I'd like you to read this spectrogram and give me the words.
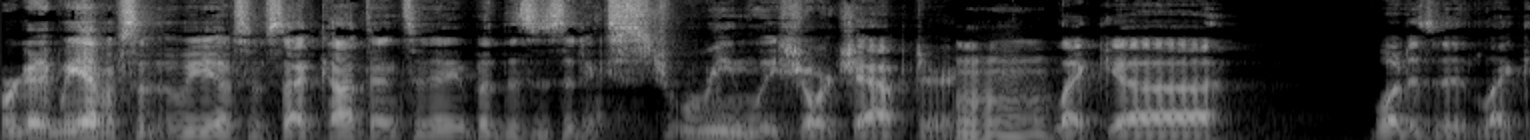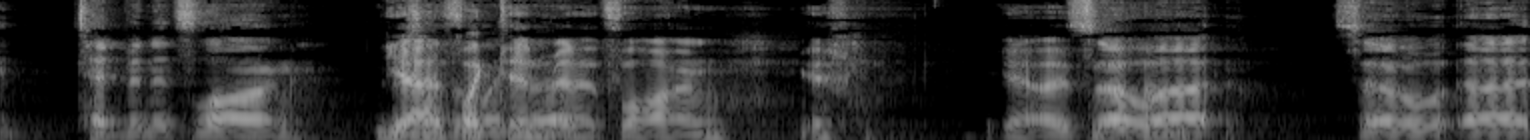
we're gonna we have some we have some side content today, but this is an extremely short chapter. Mm-hmm. Like uh, what is it? Like ten minutes long. Yeah, it's like, like ten that. minutes long. Yeah, it's So uh, so uh,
